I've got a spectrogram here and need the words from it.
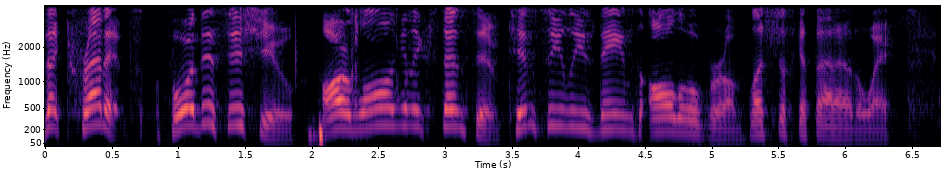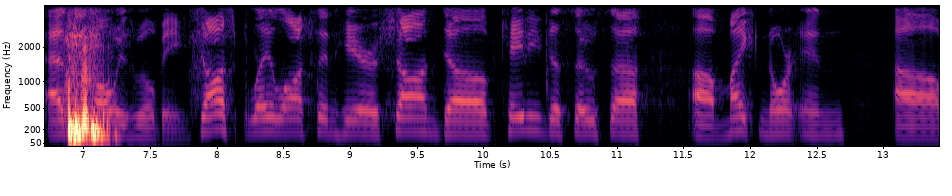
The credits for this issue are long and extensive. Tim Seeley's name's all over them. Let's just get that out of the way, as it always will be. Josh Blaylock's in here, Sean Dove, Katie De Sousa, uh, Mike Norton, uh,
